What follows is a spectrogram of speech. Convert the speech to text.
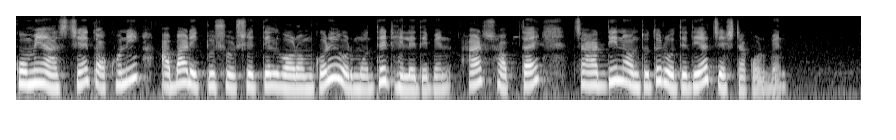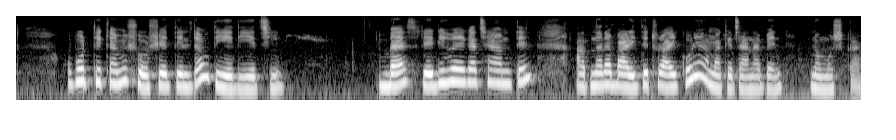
কমে আসছে, তখনই আবার একটু সর্ষের তেল গরম করে ওর মধ্যে ঢেলে দেবেন। আর সপ্তাহে চার দিন অন্তত রোদে দেওয়ার চেষ্টা করবেন। উপর থেকে আমি সর্ষের তেলটাও দিয়ে দিয়েছি। ব্যাস, রেডি হয়ে গেছে আম তেল। আপনারা বাড়িতে ট্রাই করে আমাকে জানাবেন। নমস্কার।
